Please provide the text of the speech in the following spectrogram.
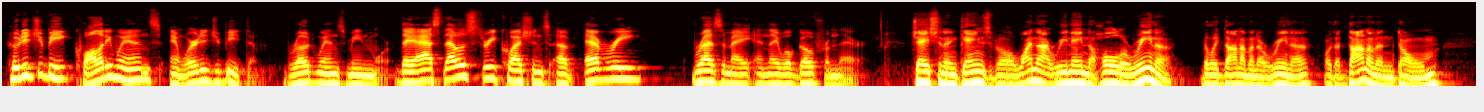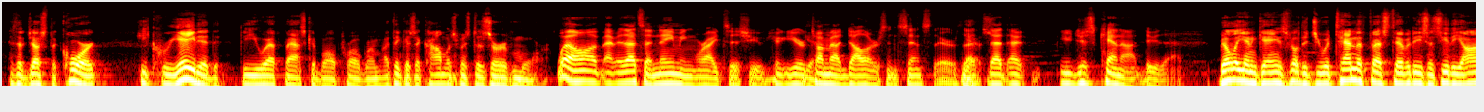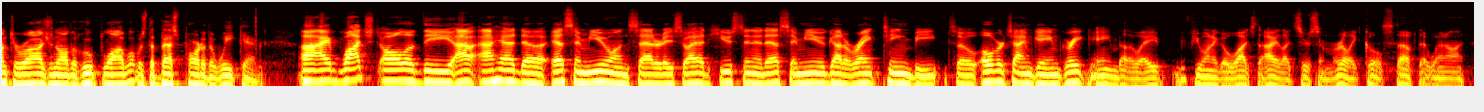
Who did you beat? Quality wins, and where did you beat them? Road wins mean more. They ask those three questions of every resume, and they will go from there. Jason in Gainesville, why not rename the whole arena Billy Donovan Arena or the Donovan Dome instead of just the court? He created the UF basketball program. I think his accomplishments deserve more. Well, I mean, that's a naming rights issue. You're, you're yeah. talking about dollars and cents there. That, yes. that, that you just cannot do that. Billy in Gainesville, did you attend the festivities and see the entourage and all the hoopla? What was the best part of the weekend? Uh, I watched all of the. I, I had uh, SMU on Saturday, so I had Houston at SMU. Got a ranked team beat. So overtime game, great game by the way. If you want to go watch the highlights, there's some really cool stuff that went on.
